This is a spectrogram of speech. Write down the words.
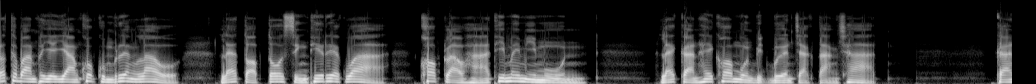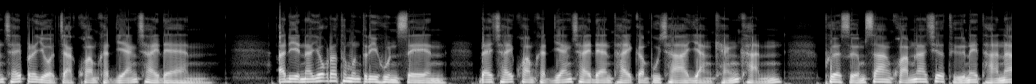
รัฐบาลพยายามควบคุมเรื่องเล่า และตอบโต้สิ่งที่เรียกว่า ข้อกล่าวหาที่ไม่มีมูล และการให้ข้อมูลบิดเบือนจากต่างชาติ การใช้ประโยชน์จากความขัดแย้งชายแดน อดีตนายกรัฐมนตรีฮุนเซน ได้ใช้ความขัดแย้งชายแดนไทยกัมพูชาอย่างแข็งขัน เพื่อเสริมสร้างความน่าเชื่อถือในฐานะ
